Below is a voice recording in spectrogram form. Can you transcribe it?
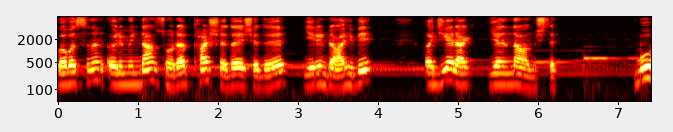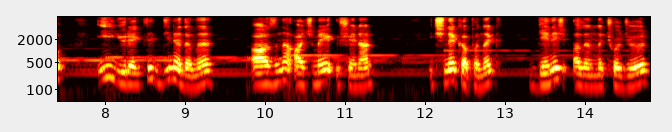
babasının ölümünden sonra Taşra'da yaşadığı yerin rahibi acıyarak yanına almıştı. Bu iyi yürekli din adamı ağzını açmaya üşenen, içine kapanık, geniş alınlı çocuğun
